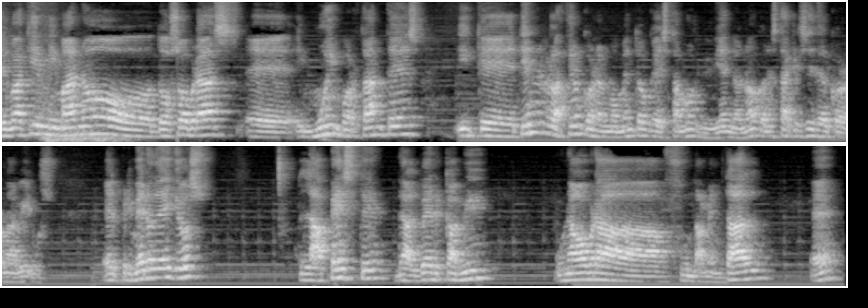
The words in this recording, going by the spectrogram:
Tengo aquí en mi mano dos obras eh, muy importantes y que tienen relación con el momento que estamos viviendo, ¿no? con esta crisis del coronavirus. El primero de ellos, La peste, de Albert Camus, una obra fundamental. ¿eh?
